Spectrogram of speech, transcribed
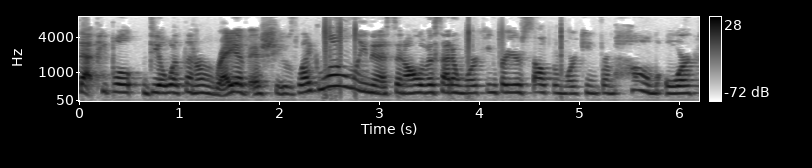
that people deal with an array of issues like loneliness and all of a sudden working for yourself and working from home, or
